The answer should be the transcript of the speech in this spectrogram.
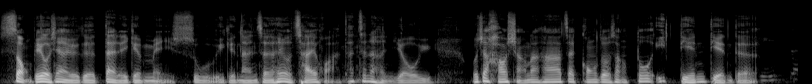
送，比如我现在有一个带了一个美术，一个男生很有才华，他真的很忧郁。我就好想让他在工作上多一点点的提振，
